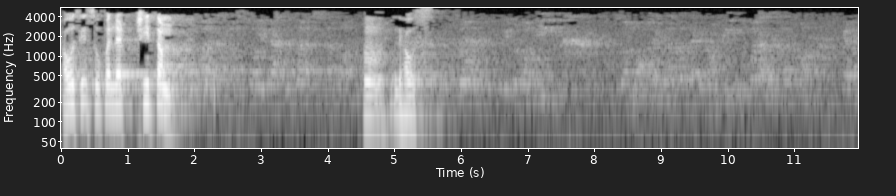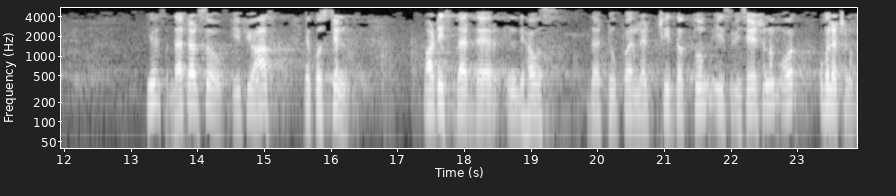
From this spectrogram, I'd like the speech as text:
House is Upalakshitam. Ah in the house Yes, that also, if you ask a question, what is that there in the house? That upalakshitatvam is visheshanam or upalakshanam?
